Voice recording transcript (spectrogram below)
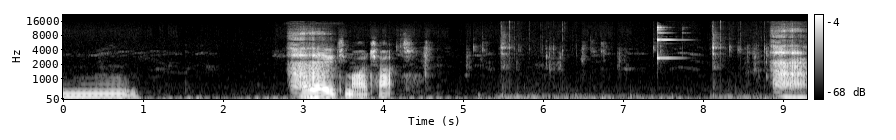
Mm. Hello to my chat. Uh,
